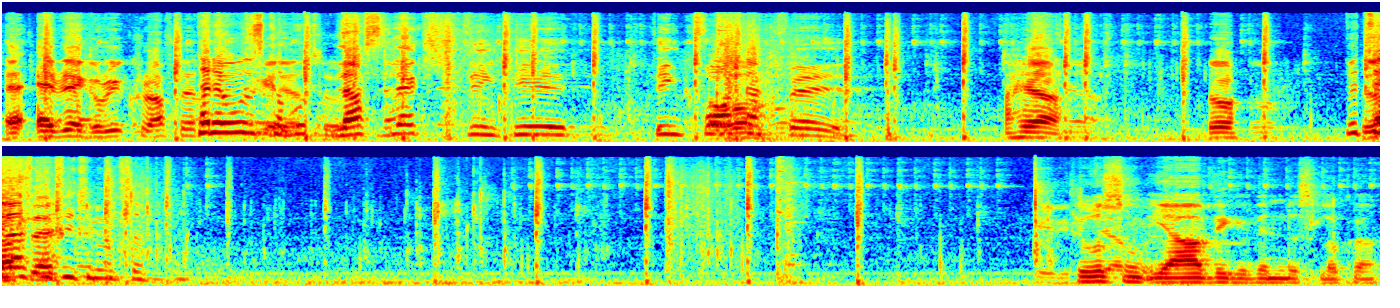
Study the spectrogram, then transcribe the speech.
Äh, er wird gerecraftet. Seine Hose ist kaputt. Lass Lex den Kill. Den Quarterquell. Ach ja. So. Bitte Lass lass Master. Okay, Die Rüstung, ja, wir gewinnen das locker.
